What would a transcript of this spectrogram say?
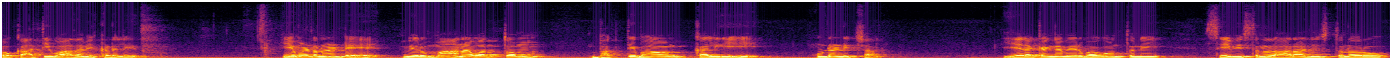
ఒక అతివాదం ఇక్కడ లేదు. ఏమంటున్నానంటే మీరు మానవత్వం భక్తిభావం కలిగి ఉండండి చాలు. ఏ రకంగా మీరు భగవంతుని సేవిస్తున్నారు ఆరాధిస్తున్నారు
